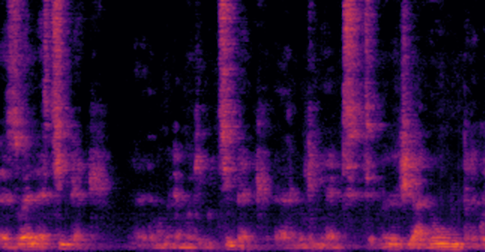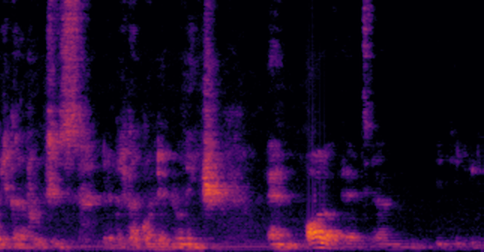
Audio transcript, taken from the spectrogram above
as well as TPACK. At the moment, I'm working with TPACK, uh, looking at technology alone, pedagogical approaches, pedagogical content knowledge, and all of that, um, it, it,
